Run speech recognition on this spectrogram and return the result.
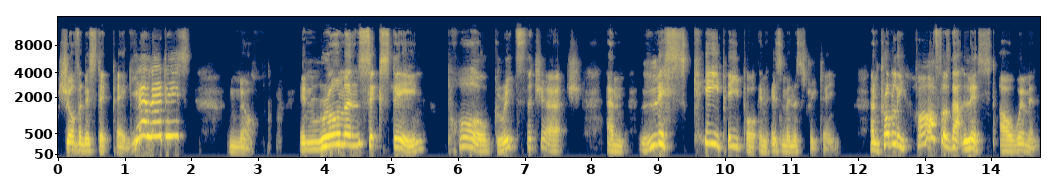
chauvinistic pig. Yeah ladies? No. In Romans 16 Paul greets the church and lists key people in his ministry team and probably half of that list are women,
